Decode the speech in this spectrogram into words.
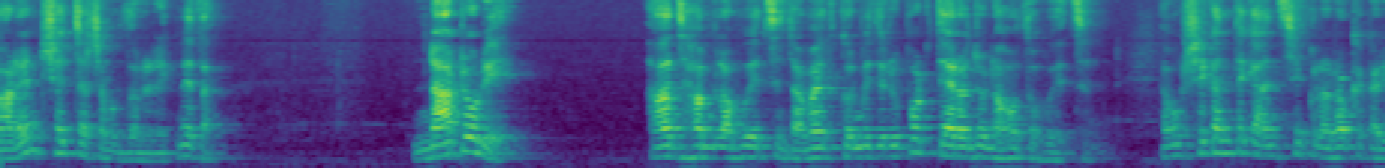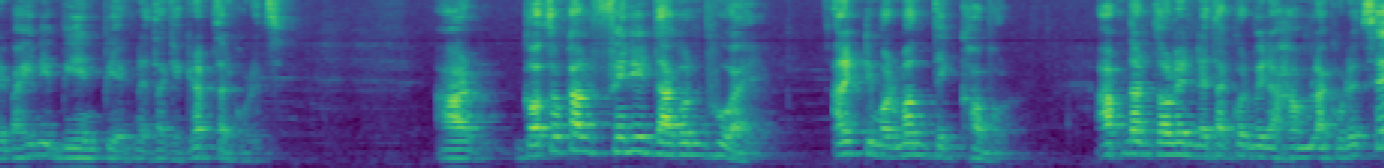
মারেন স্বেচ্ছাসেবক দলের এক নেতা। নাটোরে আজ হামলা হয়েছে জামায়াত কর্মীদের উপর, তেরো জন আহত হয়েছেন। এবং সেখান থেকে আইনশৃঙ্খলা রক্ষাকারী বাহিনী বিএনপি এক নেতাকে গ্রেপ্তার করেছে। আর গতকাল ফেনীর দাগন ভুয়ায় আরেকটি মর্মান্তিক খবর। আপনার দলের নেতাকর্মীরা হামলা করেছে,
